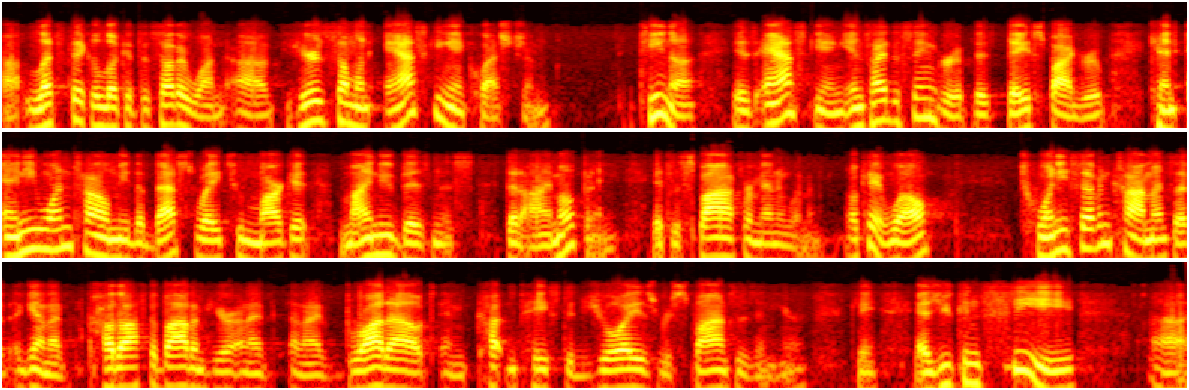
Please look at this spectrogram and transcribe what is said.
uh, let's take a look at this other one. Uh, here's someone asking a question. Tina is asking inside the same group, this day spa group, can anyone tell me the best way to market my new business that I'm opening? It's a spa for men and women. Okay, well, 27 comments. I've, again, I've cut off the bottom here, and I've, and I've brought out and cut and pasted Joy's responses in here. Okay, as you can see, uh,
